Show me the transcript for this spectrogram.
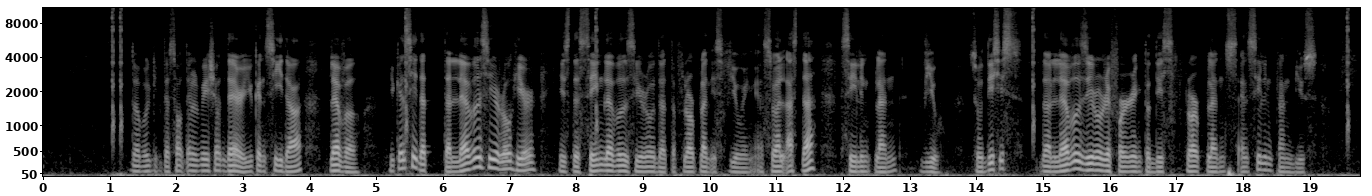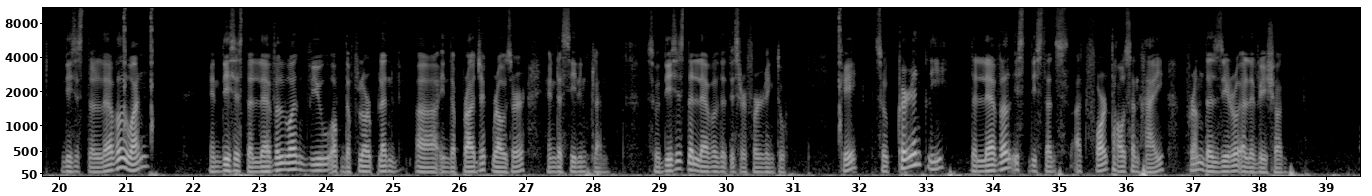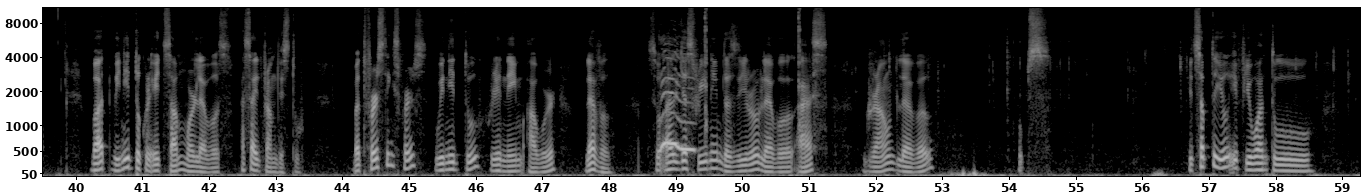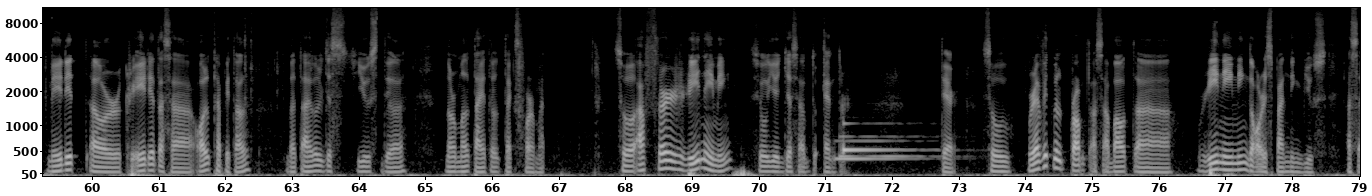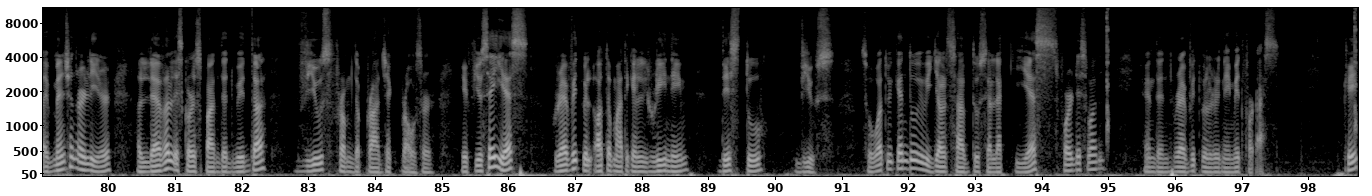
Double click the south elevation. There you can see the level. You can see that the level 0 here is the same level 0 that the floor plan is viewing as well as the ceiling plan view. So this is the level 0 referring to these floor plans and ceiling plan views. This is the level 1 and this is the level 1 view of the floor plan uh, in the project browser and the ceiling plan. So this is the level that is referring to. Okay? So currently the level is distance at 4000 high from the zero elevation. But we need to create some more levels aside from these two. But first things first we need to rename our level. So I'll just rename the zero level as ground level. Oops it's up to you if you want to made it or create it as a all capital but I will just use the normal title text format. So after renaming so you just have to enter there. So Revit will prompt us about uh, renaming the corresponding views. As I've mentioned earlier a level is corresponded with the views from the project browser. If you say yes Revit will automatically rename these two views. So what we can do, is we just have to select yes for this one and then Revit will rename it for us. Okay,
